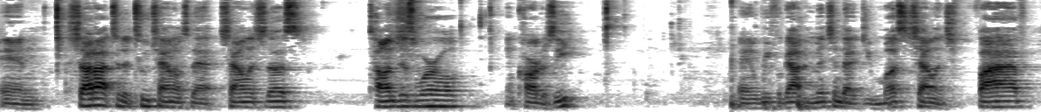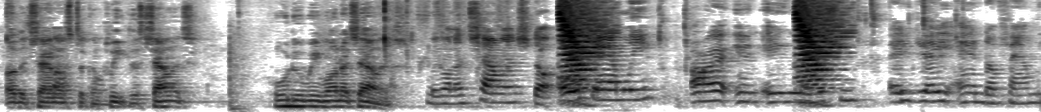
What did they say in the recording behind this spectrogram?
And shout out to the two channels that challenged us, Tonja's World and Carter's Eat. And we forgot to mention that you must challenge five other channels to complete this challenge. Who do we want to challenge? We're gonna challenge the O family. R and A Legacy, AJ and the family.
